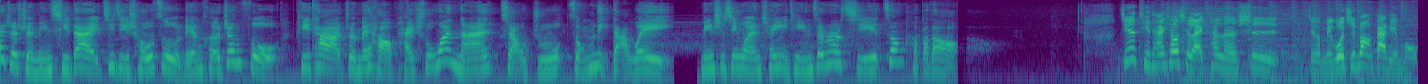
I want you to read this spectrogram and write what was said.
带着选民期待，积极筹组联合政府，皮塔准备好排除万难，角逐总理大位。民事新闻陈以婷、曾若琪综合报道。接着体坛消息来看的是这个美国职棒大联盟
